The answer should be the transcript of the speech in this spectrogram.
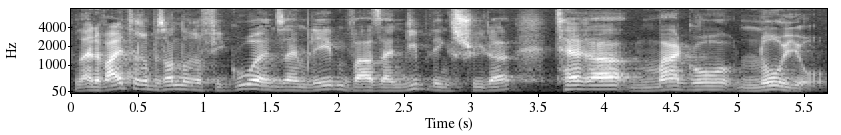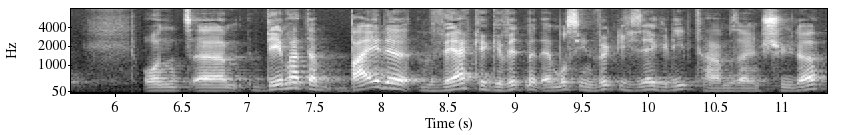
Und eine weitere besondere Figur in seinem Leben war sein Lieblingsschüler Terra Magonoyo. Und ähm, dem hat er beide Werke gewidmet. Er muss ihn wirklich sehr geliebt haben, seinen Schüler.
